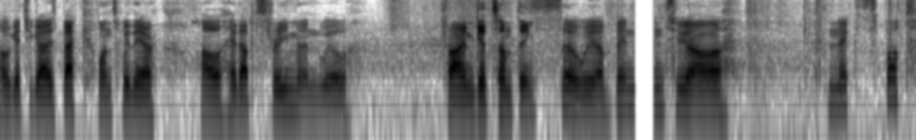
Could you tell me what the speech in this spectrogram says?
I'll get you guys back once we're there. I'll head upstream and we'll try and get something. So we are bending to our next spot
